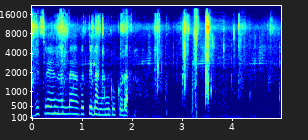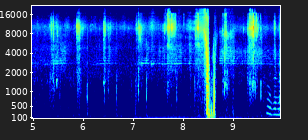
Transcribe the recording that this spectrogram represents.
ಹೆಸರೇನೆಲ್ಲ ಗೊತ್ತಿಲ್ಲ ನನಗೂ ಕೂಡ. ಹೋಗೋಣ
